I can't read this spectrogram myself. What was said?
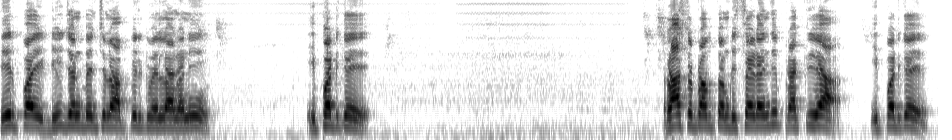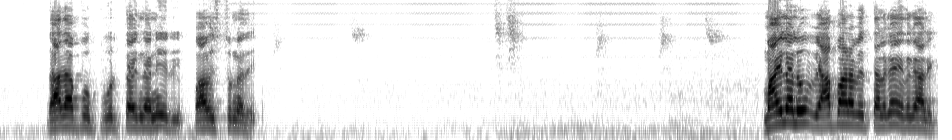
తీర్పై డివిజన్ బెంచ్లో అప్పీల్కి వెళ్ళాలని ఇప్పటికే రాష్ట్ర ప్రభుత్వం డిసైడ్ అయింది. ప్రక్రియ ఇప్పటికే దాదాపు పూర్తయిందని భావిస్తున్నది. మహిళలు వ్యాపారవేత్తలుగా ఎదగాలి.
